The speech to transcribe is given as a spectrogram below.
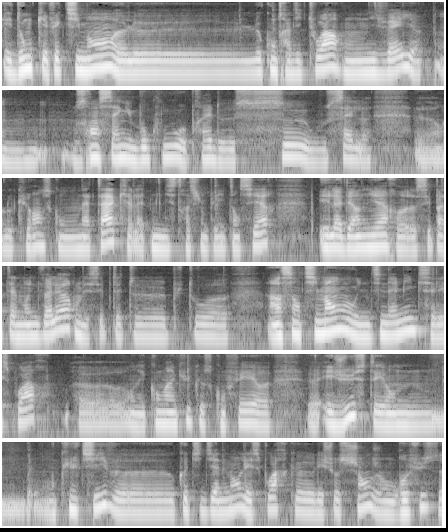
Et donc, effectivement, le, le, contradictoire, on y veille, on, se renseigne beaucoup auprès de ceux ou celles, en l'occurrence, qu'on attaque, l'administration pénitentiaire. Et la dernière, c'est pas tellement une valeur, mais c'est peut-être plutôt un sentiment ou une dynamique, c'est l'espoir. Euh, on est convaincu que ce qu'on fait euh, est juste et on, cultive euh, quotidiennement l'espoir que les choses changent. On refuse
